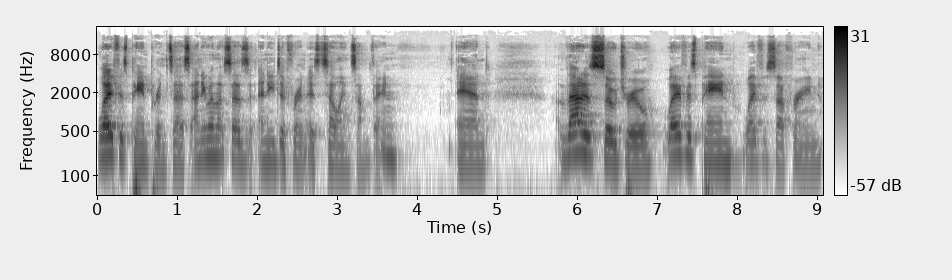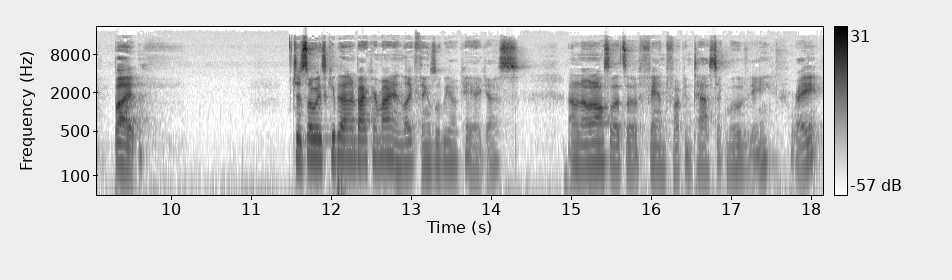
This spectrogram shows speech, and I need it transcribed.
Life is pain, princess. Anyone that says any different is selling something, and that is so true. Life is pain. Life is suffering, but just always keep that in the back of your mind, and like things will be okay. I guess. I don't know. And also, that's a fan fucking tastic movie, right?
